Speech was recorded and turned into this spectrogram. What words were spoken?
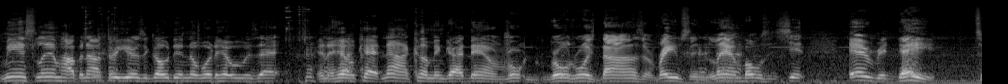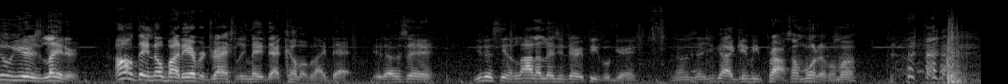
Me and Slim hopping out three years ago, didn't know where the hell we was at. And the Hellcat now in goddamn Ro- Rolls Royce Dawns and Wraiths and Lambos and shit every day. Two years later. I don't think nobody ever drastically made that come up like that. You know what I'm saying? You done seen a lot of legendary people, Gary. You know what I'm saying? You gotta give me props. I'm one of them, huh?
